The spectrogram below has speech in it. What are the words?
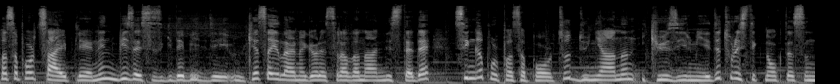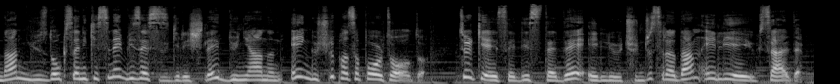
Pasaport sahiplerinin vizesiz gidebildiği ülke sayılarına göre sıralanan listede Singapur pasaportu dünyanın 227 turistik noktasından 192'sine vizesiz girişle dünyanın en güçlü pasaportu oldu. Türkiye ise listede 53. sıradan 50'ye yükseldi.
